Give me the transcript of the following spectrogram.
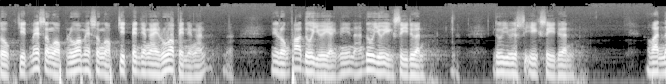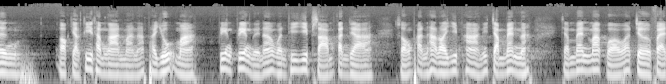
สุข จิตไม่สงบรู้ว่าไม่สงบ จิตเป็นยังไงรู้ว่าเป็นอย่างนั้นนี่หลวงพ่อดูอยู่อย่างนี้นะดูอยู่อีกสี่เดือน ดูอยู่อีกสี่เดือน วันหนึ่งออกจากที่ทำงานมานะ พายุมาเปรี้ยงเปรี้ยงเลยนะ วันที่ยี่บสามกันยาสองพันห้าร้อยยี่ห้านี่จำแม่นนะ จำแม่นมากกว่าว่าเจอแฟน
